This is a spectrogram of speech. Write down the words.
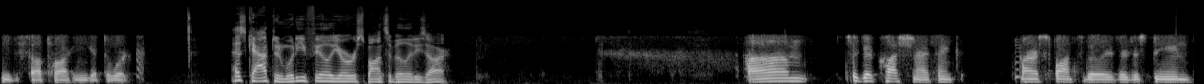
need to stop talking and get to work. As captain, what do you feel your responsibilities are? Um, it's a good question. I think my responsibilities are just being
